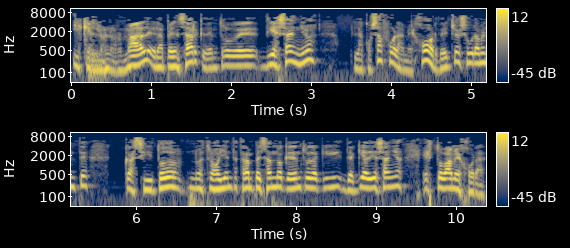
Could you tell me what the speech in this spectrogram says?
y que lo normal era pensar que dentro de 10 años la cosa fuera mejor. De hecho, seguramente casi todos nuestros oyentes estarán pensando que dentro de aquí, de aquí a 10 años esto va a mejorar.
